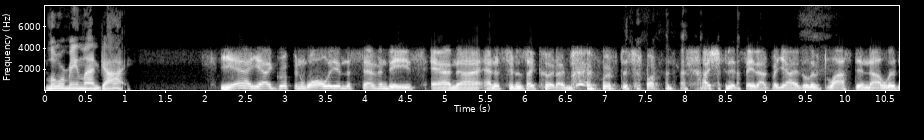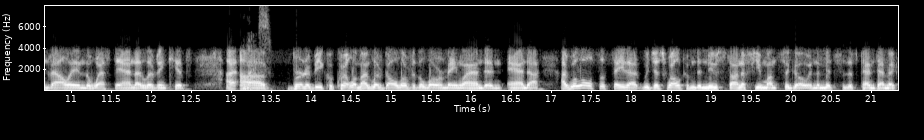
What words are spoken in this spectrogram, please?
Lower Mainland guy. Yeah, yeah. I grew up in Whalley in the '70s, and uh, and as soon as I could, I moved as far. As, I shouldn't say that, but yeah, I lived last in uh, Lynn Valley in the West End. I lived in Kits, uh, nice. Burnaby, Coquitlam. I've lived all over the Lower Mainland, and and uh, I will also say that we just welcomed a new son a few months ago in the midst of this pandemic,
